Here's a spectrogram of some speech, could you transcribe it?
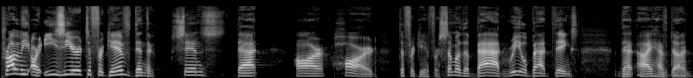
probably are easier to forgive than the sins that are hard to forgive, for some of the bad, real bad things that I have done.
